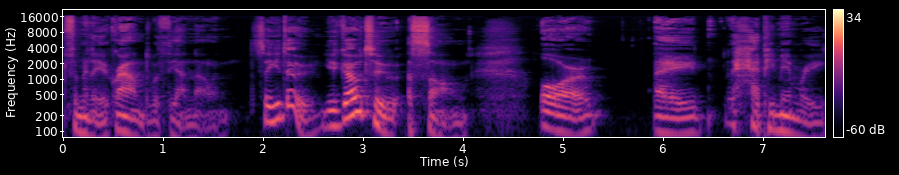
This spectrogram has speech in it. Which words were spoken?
familiar ground with the unknown. So you do. You go to a song or a happy memory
